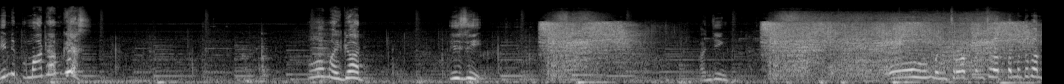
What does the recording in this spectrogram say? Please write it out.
Ini pemadam, guys. Oh my god. Easy. Anjing. Oh, mencrot-mencrot teman-teman.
